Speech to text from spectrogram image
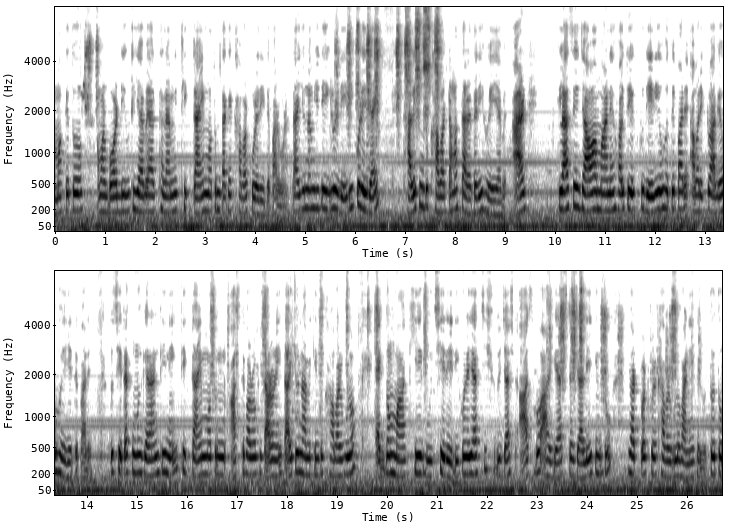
আমাকে তো আমার বর ডিউটি যাবে আর তাহলে আমি ঠিক টাইম মতন তাকে খাবার করে দিতে পারব না। তাই জন্য আমি যদি এগুলো রেডি করে যাই, তাহলে কিন্তু খাবারটা আমার তাড়াতাড়ি হয়ে যাবে। আর ক্লাসে যাওয়া মানে হয়তো একটু দেরিও হতে পারে, আবার একটু আগেও হয়ে যেতে পারে। তো সেটা কোনো গ্যারান্টি নেই, ঠিক টাইম মতন আসতে পারব কি নেই। তাই জন্য আমি কিন্তু খাবারগুলো একদম মাখিয়ে গুছিয়ে রেডি করে যাচ্ছি। শুধু জাস্ট আসব আর গ্যাসটা জ্বালিয়ে কিন্তু ঝটপট করে খাবারগুলো বানিয়ে ফেলব। তো তো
